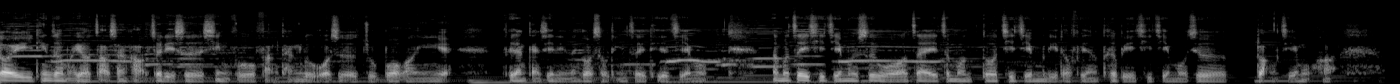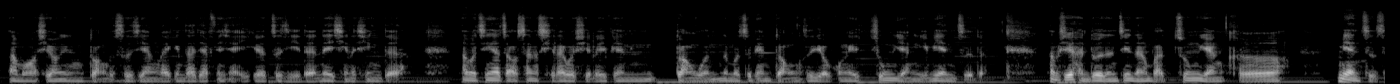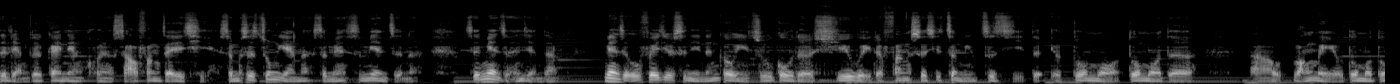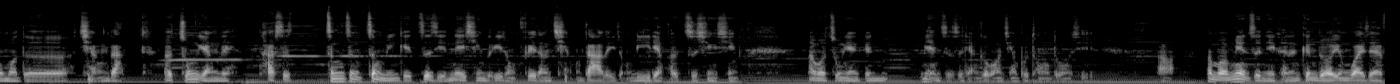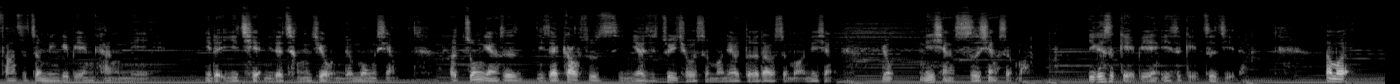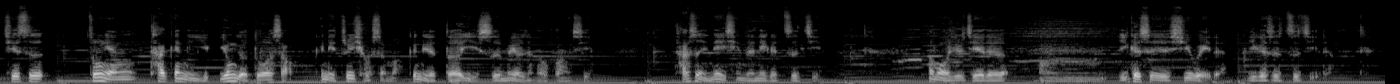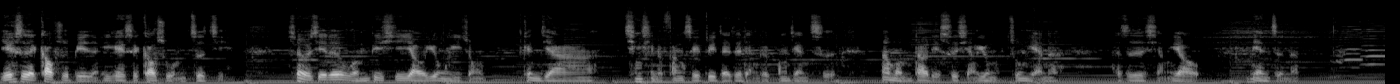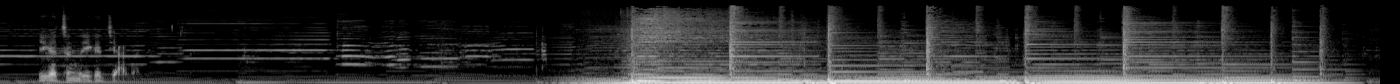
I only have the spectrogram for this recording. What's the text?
各位听众朋友，早上好！这里是幸福访谈录，我是主播黄音乐，非常感谢你能够收听这一期的节目。那么这一期节目是我在这么多期节目里头非常特别一期节目，就是短节目哈。那么希望用短的时间来跟大家分享一个自己的内心的心得。那么今天早上起来，我写了一篇短文，那么这篇短文是有关于忠言与面子的。那么其实很多人经常把忠言和面子这两个概念混淆放在一起，什么是忠言呢？什么是面子呢？这面子很简单，面子无非就是你能够以足够的虚伪的方式去证明自己的有多么多么的啊完美，有多么多么的强大。而忠言呢，它是真正证明给自己内心的一种非常强大的一种力量和自信心。那么忠言跟面子是两个完全不同的东西啊。那么面子你可能更多用外在方式证明给别人看你。你的一切，你的成就，你的梦想，而忠言是你在告诉自己你要去追求什么，你要得到什么，你想用你想实现什么，一个是给别人，一个是给自己的。那么其实忠言它跟你拥有多少，跟你追求什么，跟你的得与失没有任何关系，它是你内心的那个自己。那么我就觉得，嗯，一个是虚伪的，一个是自己的，一个是在告诉别人，一个是告诉我们自己。所以我觉得我们必须要用一种更加清醒的方式对待这两个关键词。那么我们到底是想用尊严呢，还是想要面子呢？一个真的，一个假的。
